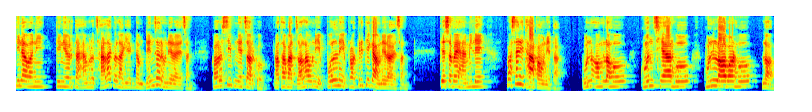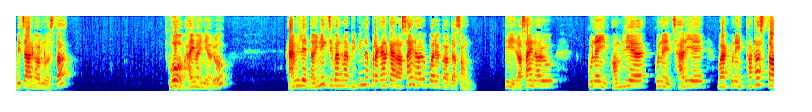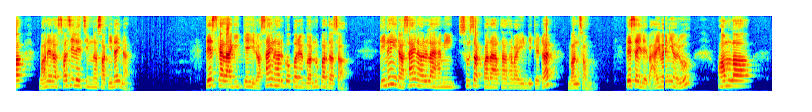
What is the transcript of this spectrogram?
किनभने तिनीहरू त हाम्रो छालाको लागि एकदम डेन्जर हुने रहेछन्। करोसिभ नेचरको अथवा जलाउने पोल्ने प्रकृतिका हुने रहेछन्। त्यसो भए हामीले कसरी थाहा पाउने त? कुन अम्ल हो? कुन छ्यार हो? कुन लवण हो? ल विचार गर्नुहोस् त। हो भाइ बहिनीहरू हामीले दैनिक जीवनमा विभिन्न प्रकारका रसायनहरू प्रयोग गर्दछौँ। ती रसायनहरू कुनै अम्लीय कुनै क्षारीय वा कुनै तटस्थ भनेर सजिलै चिन्न सकिँदैन। त्यसका लागि केही रसायनहरूको प्रयोग गर्नुपर्दछ। तिनै रसायनहरूलाई हामी सूचक पदार्थ अथवा इन्डिकेटर भन्छौँ। त्यसैले भाइ बहिनीहरू अम्ल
